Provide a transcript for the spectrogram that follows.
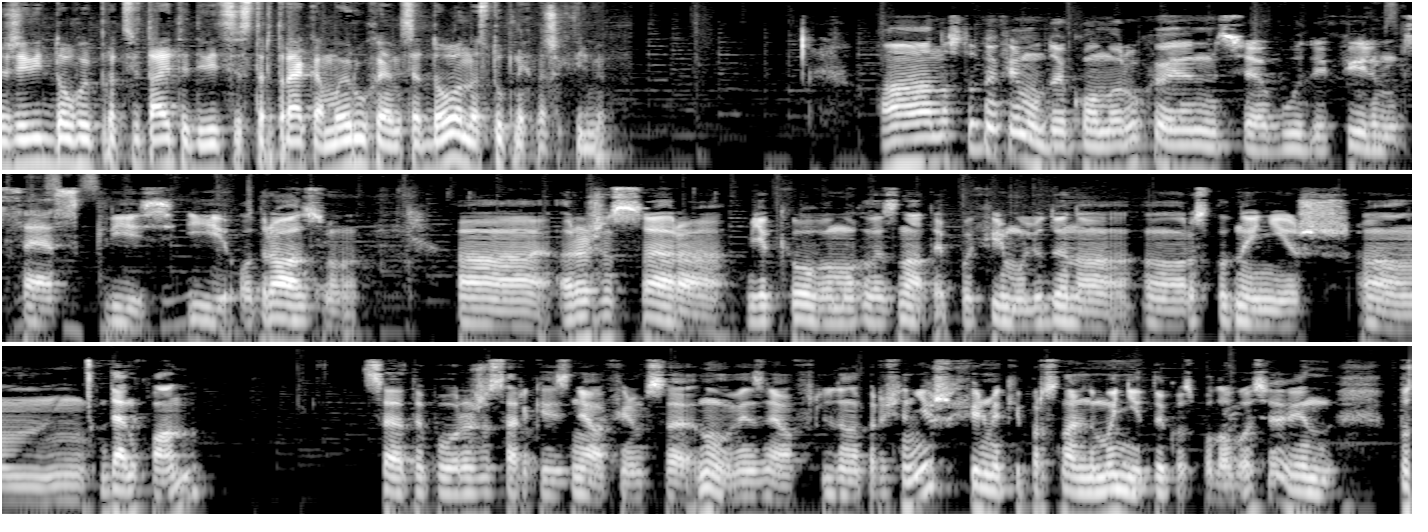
живіть довго і процвітайте, дивіться стартрека. Ми рухаємося до наступних наших фільмів. А наступним фільмом, до якого ми рухаємося, буде фільм Все скрізь і одразу режисера, якого ви могли знати по фільму Людина розкладний ніж ем, Ден Кван. Це, типу, режисер, який зняв фільм. Це, ну, він зняв Людина перечна ніж. Фільм, який персонально мені дико сподобався. Він по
